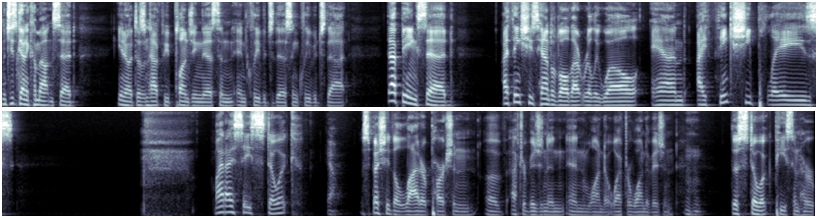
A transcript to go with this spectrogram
And she's kind of come out and said, you know, it doesn't have to be plunging this and, and cleavage this and cleavage that. That being said, I think she's handled all that really well. And I think she plays, might I say, stoic, Yeah. especially the latter portion of After Vision and, and Wanda, after WandaVision. Mhm. The stoic piece in her,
